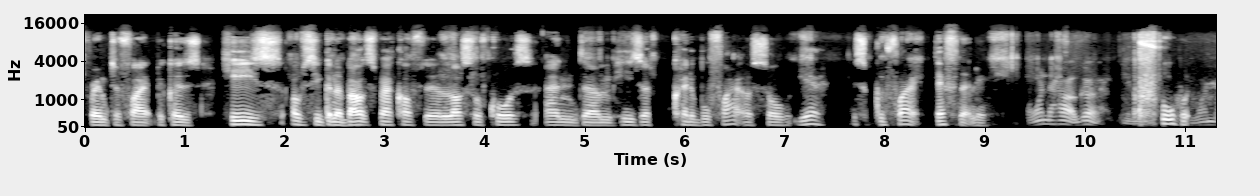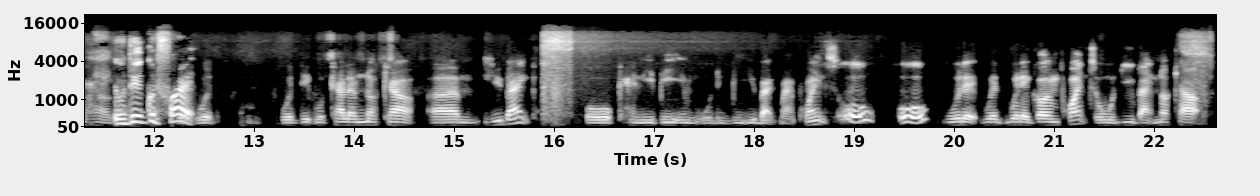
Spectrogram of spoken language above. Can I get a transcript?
for him to fight because he's obviously going to bounce back after the loss, of course, and um, he's a credible fighter. So yeah, it's a good fight, definitely. I wonder how it go. You know? How it, it would be a good fight. Would would, would, would Callum knock out um, Eubank, or can he beat him? Would he beat Eubank by points, or or would it would, would it go in points, or would Eubank knock out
